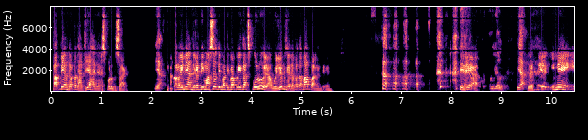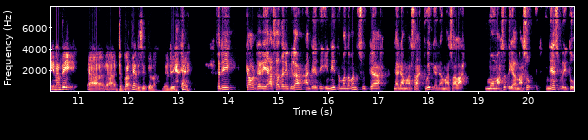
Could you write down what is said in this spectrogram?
tapi yang dapat hadiah hanya 10 besar. Ya. Nah, kalau ini Andretti masuk tiba-tiba peringkat 10 ya Williams nggak dapat apa-apa nanti. Jadi ya, ya, ya. Jadi ini nanti ya, debatnya di situlah. Jadi ya. Jadi kalau dari Asa tadi bilang Andretti ini teman-teman sudah nggak ada masalah duit nggak ada masalah mau masuk tinggal masuk ini seperti itu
